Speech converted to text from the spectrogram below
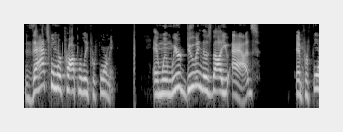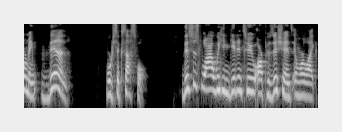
That's when we're properly performing. And when we're doing those value adds and performing, then we're successful. This is why we can get into our positions and we're like,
